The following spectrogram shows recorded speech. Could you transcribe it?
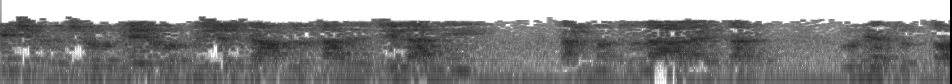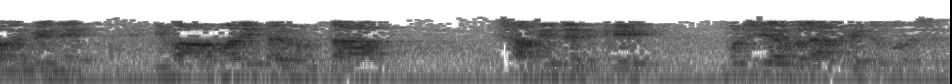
কিছু কিছু লেখক বিশেষ করে আব্দুল কাদের জিলানি, রহমতুল্লাহ আলাই তার বুনিয়াতুল তলবিনে ইমাম হানিফা এবং তার সাথীদেরকে মুরজিয়া বলে আখ্যায়িত করেছেন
